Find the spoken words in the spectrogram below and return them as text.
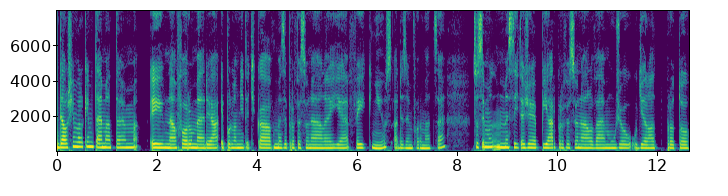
dalším velkým tématem i na forum média, i podle mě teďka v mezi profesionály je fake news a dezinformace. Co si myslíte, že PR profesionálové můžou udělat pro to,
